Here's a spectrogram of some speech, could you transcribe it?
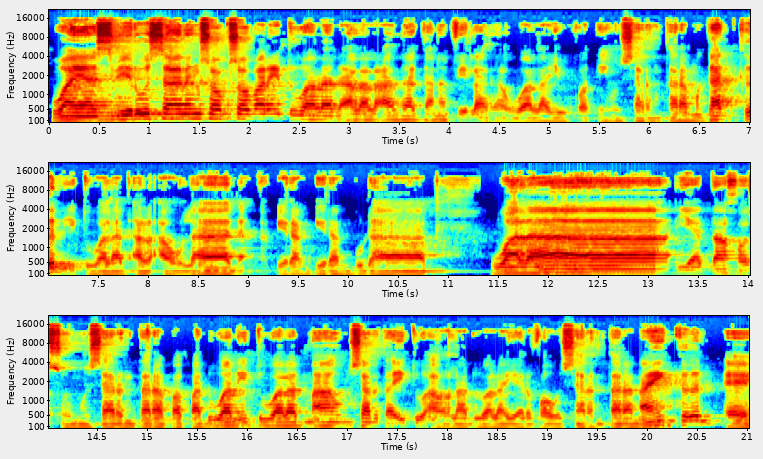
Wayas biru sarang sok sobar itu walad. Alal ada kana filara wala yukoti sarang tara megatkeun itu walad. Al aulad pirang-pirang budak wala yata khosumu sareng tara papaduan itu walad ma'ahum sarta itu aulad wala yarfau sareng tara naikeun. Eh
